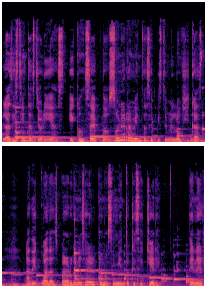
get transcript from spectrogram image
las distintas teorías y conceptos son herramientas epistemológicas adecuadas para organizar el conocimiento que se quiere tener,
